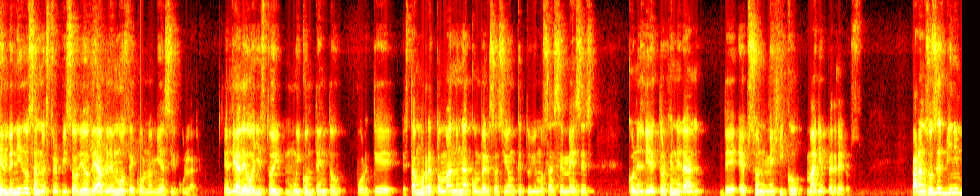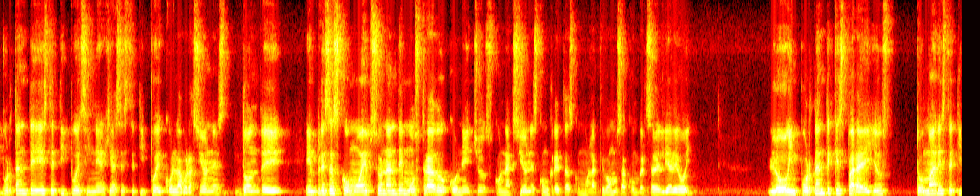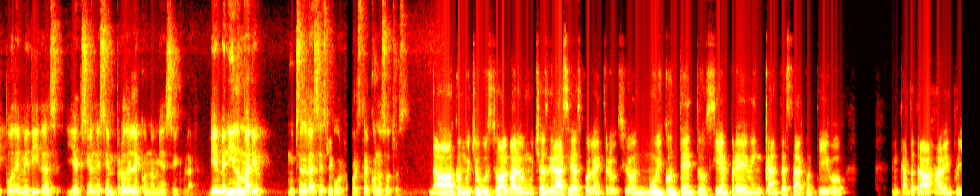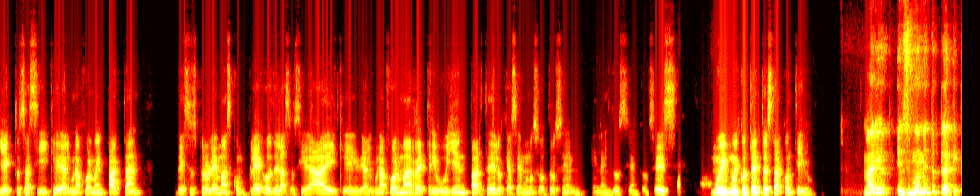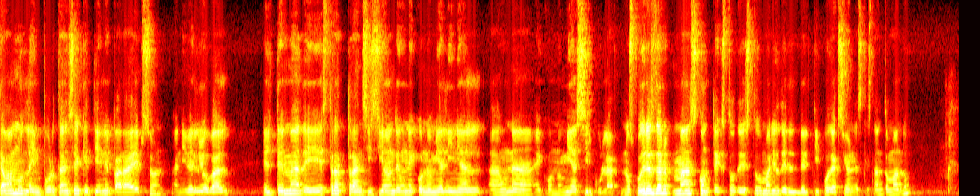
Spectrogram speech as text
Bienvenidos a nuestro episodio de Hablemos de Economía Circular. El día de hoy estoy muy contento porque estamos retomando una conversación que tuvimos hace meses con el director general de Epson México, Mario Pedreros. Para nosotros es bien importante este tipo de sinergias, este tipo de colaboraciones, donde empresas como Epson han demostrado con hechos, con acciones concretas como la que vamos a conversar el día de hoy, lo importante que es para ellos tomar este tipo de medidas y acciones en pro de la economía circular. Bienvenido, Mario. Muchas gracias por, por, estar con nosotros. No, con mucho gusto, Álvaro. Muchas gracias por la introducción. Muy contento. Siempre me encanta estar contigo. Me encanta trabajar en proyectos así que de alguna forma impactan de esos problemas complejos de la sociedad y que de alguna forma retribuyen parte de lo que hacemos nosotros en, en la industria. Entonces, muy, muy contento de estar contigo. Mario, en su momento platicábamos la importancia que tiene para Epson a nivel global el tema de esta transición de una economía lineal a una economía circular. ¿Nos podrías dar más contexto de esto, Mario, del, tipo de acciones que están tomando?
